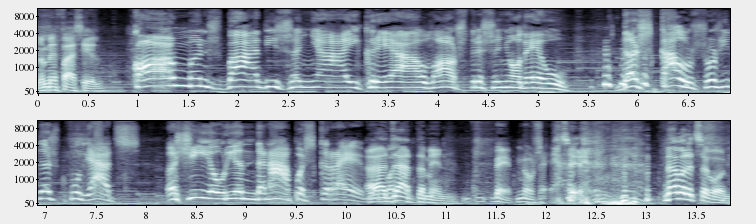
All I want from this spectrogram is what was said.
no m'és fàcil. Com ens va dissenyar i crear el nostre senyor Déu? Descalços i despullats. Així haurien d'anar pel carrer. Exactament. Bé, no ho sé. Sí. Anem al segon.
